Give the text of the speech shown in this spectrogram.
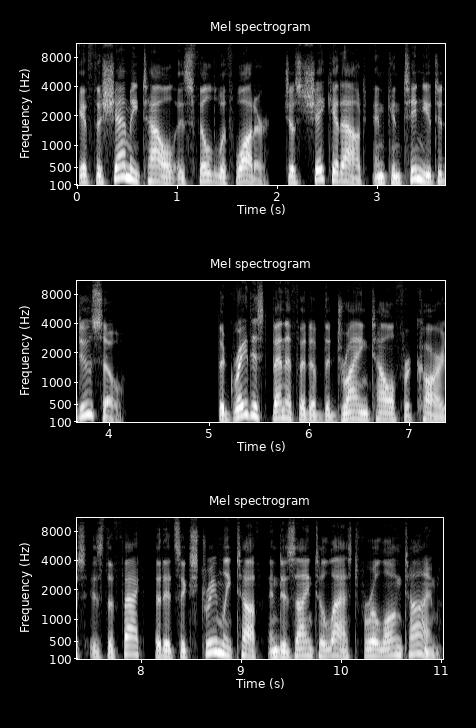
If the chamois towel is filled with water, just shake it out and continue to do so. The greatest benefit of the drying towel for cars is the fact that it's extremely tough and designed to last for a long time.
